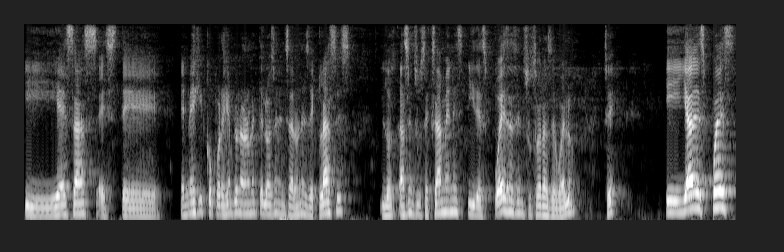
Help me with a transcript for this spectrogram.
Y esas, este, en México, por ejemplo, normalmente lo hacen en salones de clases, los, hacen sus exámenes y después hacen sus horas de vuelo, ¿sí? Y ya después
